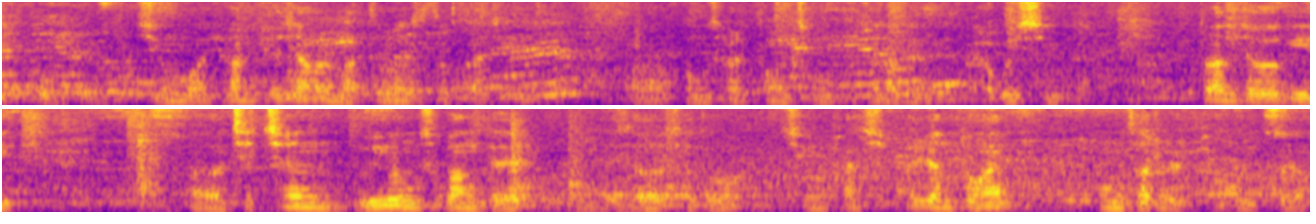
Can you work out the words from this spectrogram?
했고 지금 뭐 현 회장을 맡으면서도까지 어, 봉사활동을 지금 꾸준하게 하고 있습니다. 또한 저기 어, 제천 의용소방대 에서 저도 지금 한 18년 동안 봉사를 하고 있고요.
